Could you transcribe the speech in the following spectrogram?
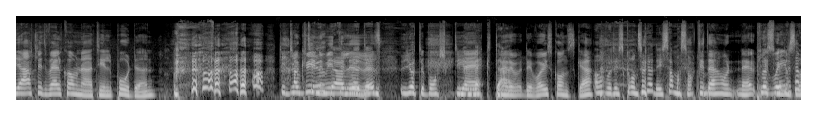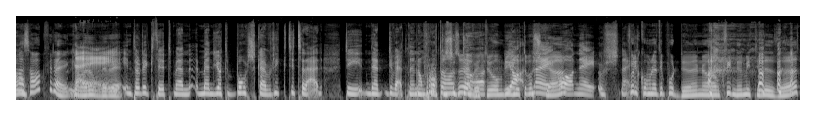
hjärtligt välkomna till podden. Du drog till mitt där i med livet. göteborgsk dialekt nej, där. nej, det, var- det var ju skånska. Ja, var det skånska? Det är samma sak för Titta, mig. hon, nej, Plus vad är det samma sak för dig? Nej, inte riktigt. Men, men göteborgska är riktigt sådär. Det, när, du vet när någon pratar pratar så sådär. vet du, om det är ja, göteborgska. Nej, ja, nej, usch nej. Välkomna till podden och kvinnor mitt i livet.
